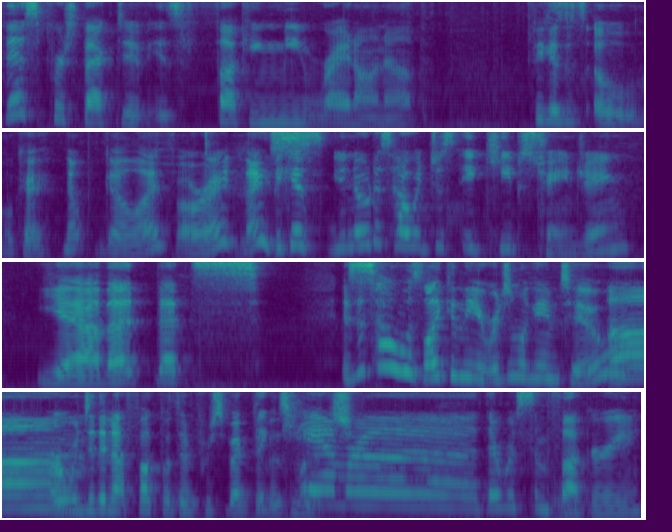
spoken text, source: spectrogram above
this perspective is fucking me right on up. because it's oh okay. Nope. Got a life. All right. Nice. Because you notice how it just it keeps changing. yeah, that that's. Is this how it was like in the original game too? Um, or did they not fuck with their perspective the as camera? much? There was some fuckery.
